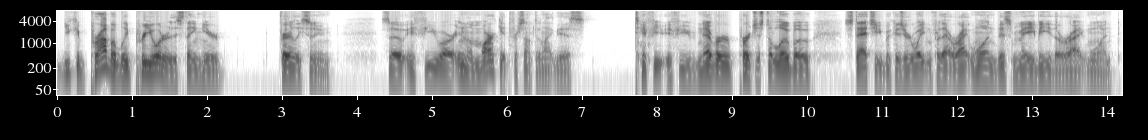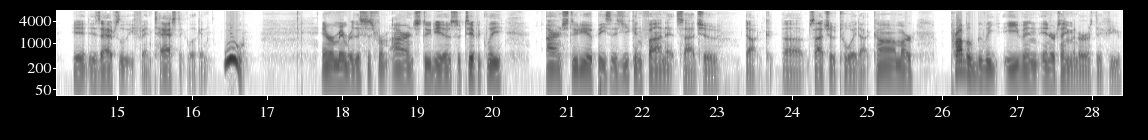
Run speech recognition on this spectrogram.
You could probably pre-order this thing here fairly soon. So if you are in the market for something like this, if you if you've never purchased a Lobo statue because you're waiting for that right one, this may be the right one. It is absolutely fantastic looking. Woo! And remember, this is from Iron Studio, so typically Iron Studio pieces you can find at sideshow dot uh, sideshowtoy.com or probably even Entertainment Earth if you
